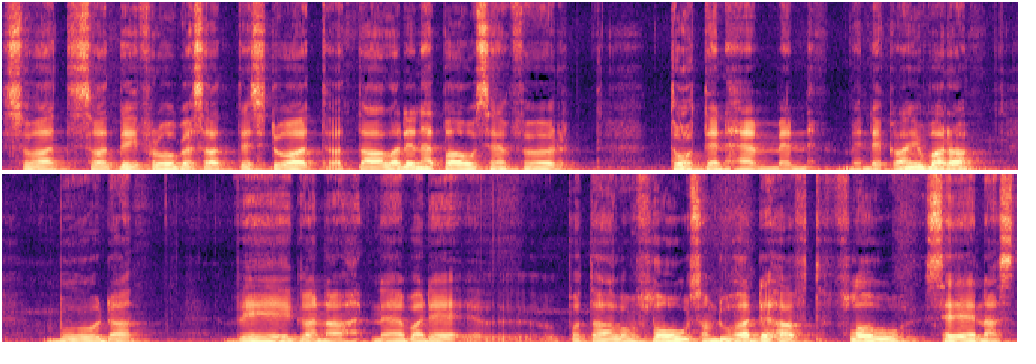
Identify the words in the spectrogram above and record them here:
Så att, så att det ifrågasattes då att, att tala den här pausen för Tottenham, men, men det kan ju vara båda vägarna. När var det, eh, på tal om flow, som du hade haft flow senast?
